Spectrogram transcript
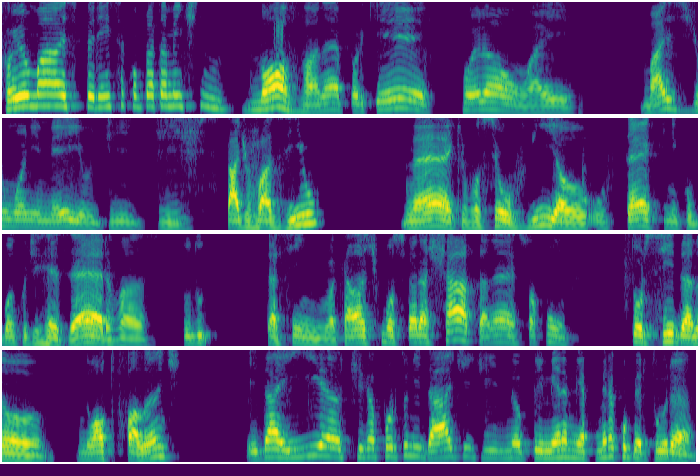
foi uma experiência completamente nova, né? Porque foram aí mais de um ano e meio de, de estádio vazio, né? Que você ouvia o, o técnico, o banco de reservas, tudo assim, aquela atmosfera chata, né? Só com torcida no, no alto-falante. E daí eu tive a oportunidade de meu primeira, minha primeira cobertura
